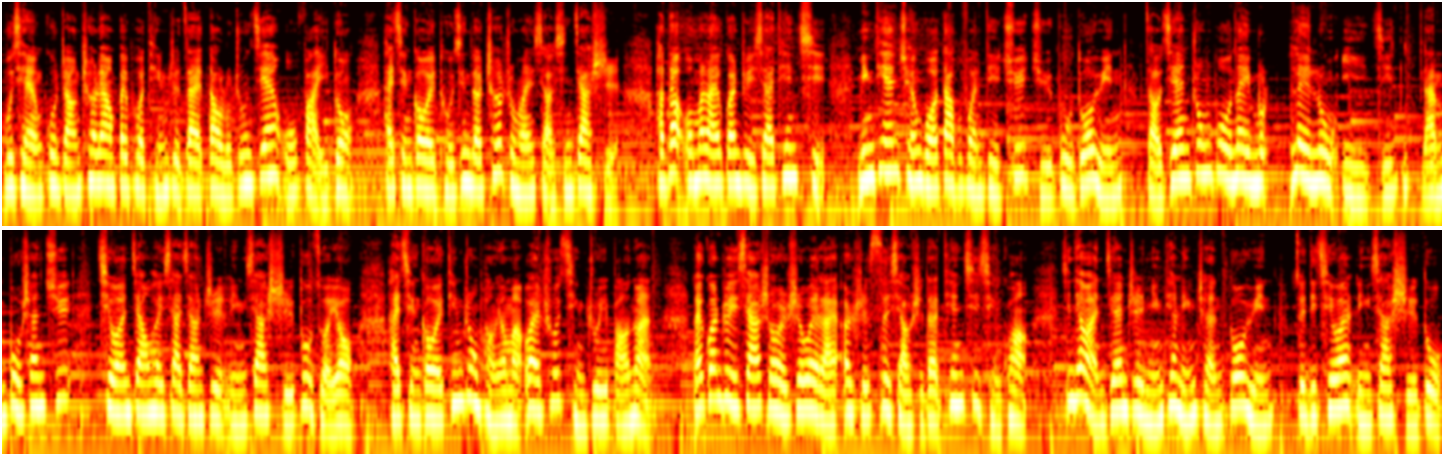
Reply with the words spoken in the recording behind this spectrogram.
目前故障车辆被迫停止在道路中间，无法移动，还请各位途经的车主们小心驾驶。好的，我们来关注一下天气。明天全国大部分地区局部多云，早间中部内陆内陆以及南部山区气温将会下降至零下十度左右，还请各位听众朋友们外出请注意保暖。来关注一下首尔市未来二十四小时的天气情况。今天晚间至明天凌晨多云，最低气温零下十度；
